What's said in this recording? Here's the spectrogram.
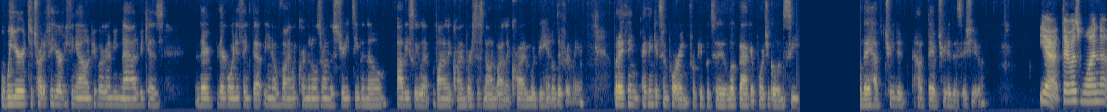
weird to try to figure everything out and people are going to be mad because they're they're going to think that you know violent criminals are on the streets, even though obviously like violent crime versus non-violent crime would be handled differently. But I think I think it's important for people to look back at Portugal and see how they have treated how they have treated this issue. Yeah, there was one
